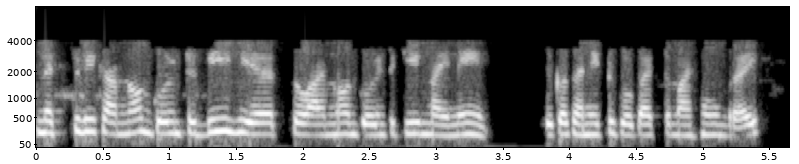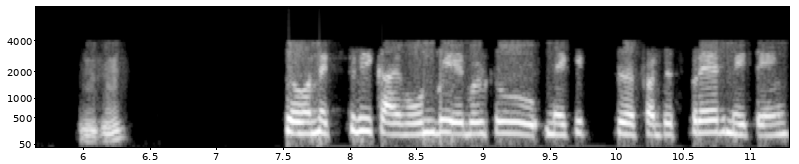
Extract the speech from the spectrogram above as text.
next week I'm not going to be here, so I'm not going to give my name because I need to go back to my home, right? Mm-hmm. So next week I won't be able to make it for this prayer meeting,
